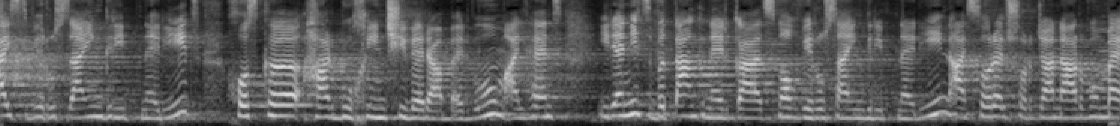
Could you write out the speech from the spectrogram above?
այս վիրուսային գրիպներից, խոսքը հարբուխին չի վերաբերվում, այլ հենց իրենից վտանգ ներկայացնող վիրուսային գրիպներին, այսօր էլ շրջանառվում է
